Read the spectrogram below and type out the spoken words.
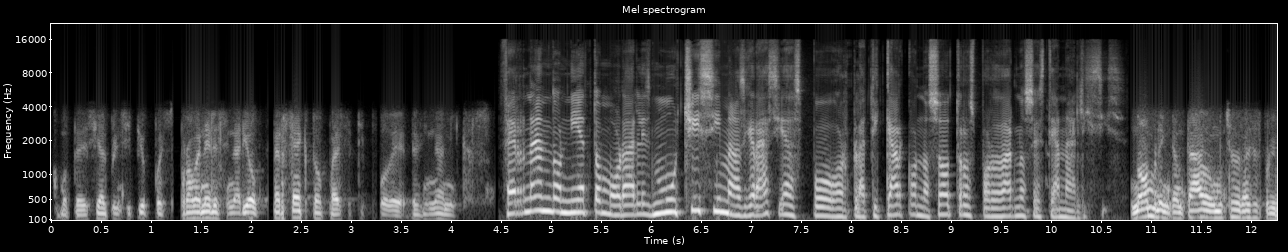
como te decía al principio, pues proveen el escenario perfecto para este tipo de, de dinámicas. Fernando Nieto Morales, muchísimas gracias por platicar con nosotros, por darnos este análisis. No, hombre, encantado. Muchas gracias por la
